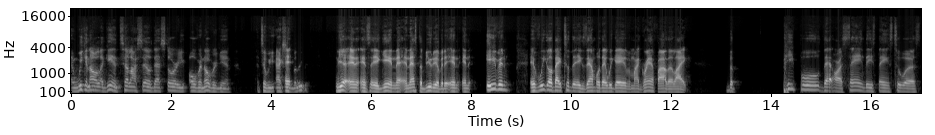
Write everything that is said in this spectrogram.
and we can all again tell ourselves that story over and over again until we actually and, believe it. Yeah, and and say again, that, and that's the beauty of it. And and even if we go back to the example that we gave of my grandfather, like the people that are saying these things to us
